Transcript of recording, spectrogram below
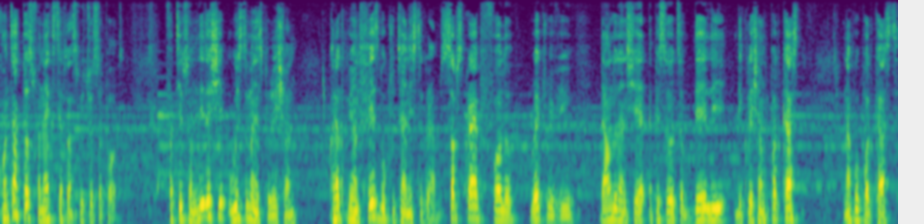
Contact us for next steps and spiritual support. For tips on leadership, wisdom, and inspiration, connect me on Facebook, Twitter, and Instagram. Subscribe, follow, rate, review, download, and share episodes of Daily Declaration Podcast Apple Podcast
